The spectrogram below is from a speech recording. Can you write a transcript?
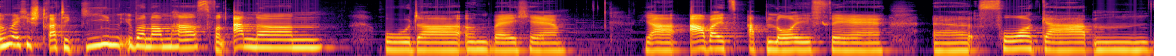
irgendwelche Strategien übernommen hast von anderen oder irgendwelche ja, Arbeitsabläufe, äh, Vorgaben,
